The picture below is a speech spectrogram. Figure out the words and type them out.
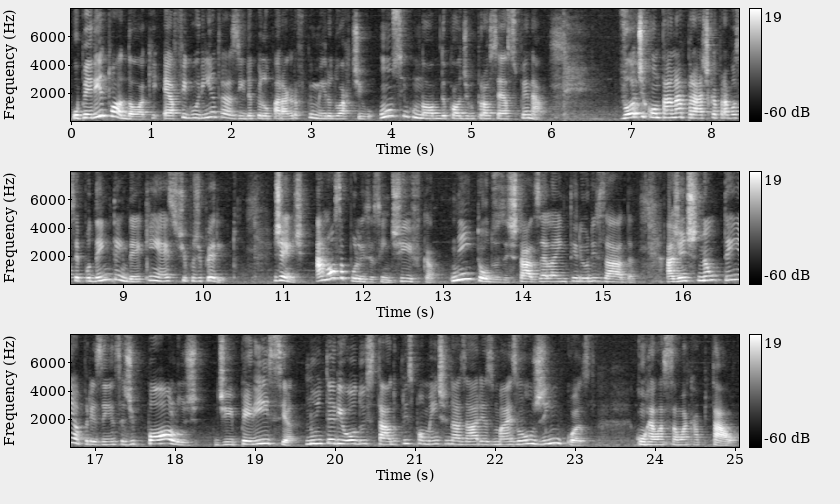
O perito ad hoc é a figurinha trazida pelo parágrafo 1 do artigo 159 do Código de Processo Penal. Vou te contar na prática para você poder entender quem é esse tipo de perito. Gente, a nossa polícia científica, nem em todos os estados, ela é interiorizada. A gente não tem a presença de polos de perícia no interior do estado, principalmente nas áreas mais longínquas com relação à capital.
